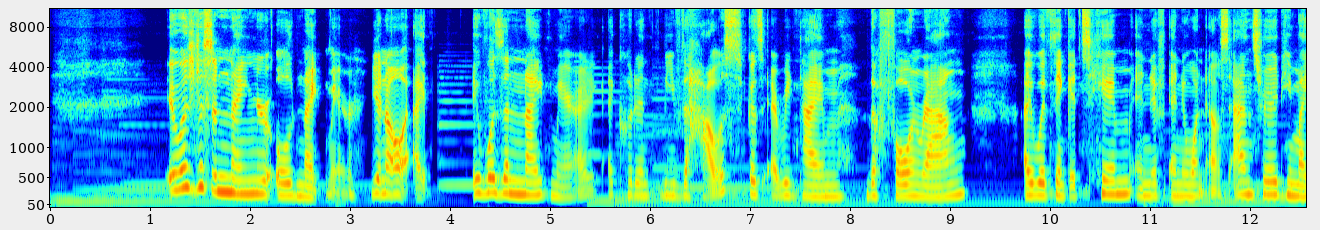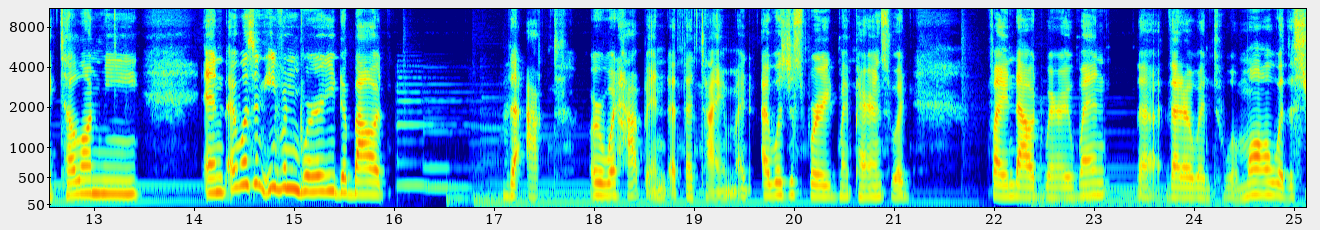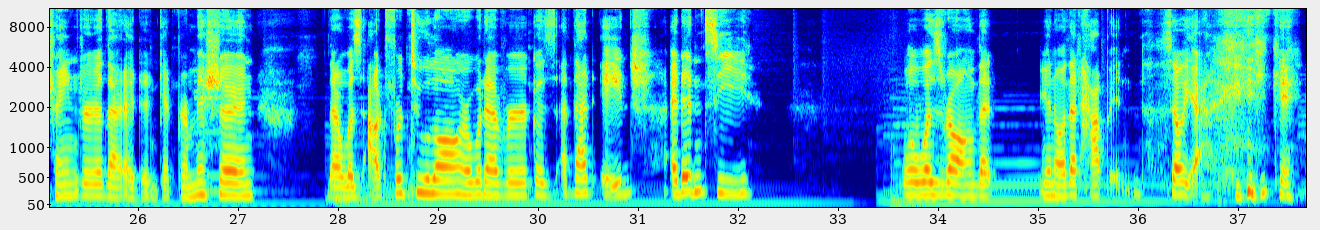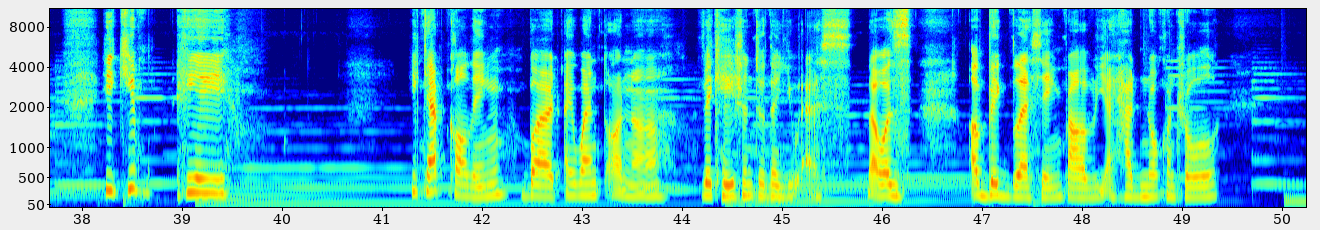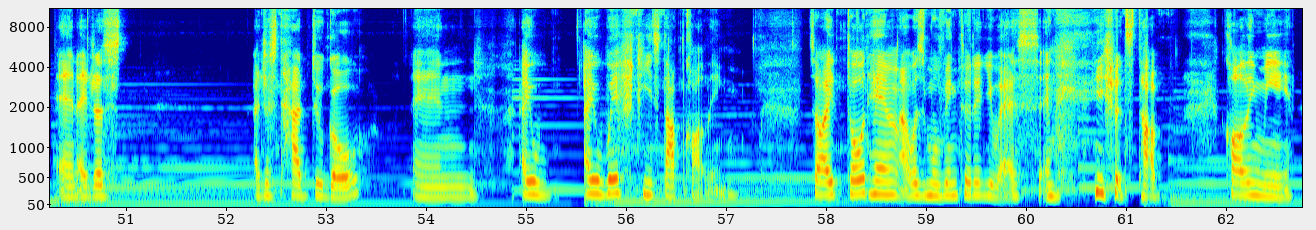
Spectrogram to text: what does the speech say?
it was just a nine year old nightmare. You know, I, it was a nightmare. I, I couldn't leave the house because every time the phone rang, I would think it's him. And if anyone else answered, he might tell on me. And I wasn't even worried about the act or what happened at that time. I, I was just worried my parents would find out where I went, that, that I went to a mall with a stranger, that I didn't get permission, that I was out for too long or whatever. Because at that age, I didn't see what was wrong that, you know, that happened. So yeah, he he keep he he kept calling, but I went on a vacation to the US. That was a big blessing, probably. I had no control and I just I just had to go and I I wished he stopped calling. So I told him I was moving to the US and he should stop calling me.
